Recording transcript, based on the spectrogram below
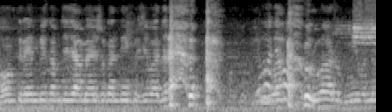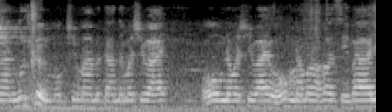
ओम त्र्यंबकम जजामहे सुगंधिं प्रसिवदना देवो, देवो। उर्वा रुक्मी वंदनान् मूर्तिं मोक्षिमामता नमः शिवाय ओम नमः शिवाय ओम नमः शिवाय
